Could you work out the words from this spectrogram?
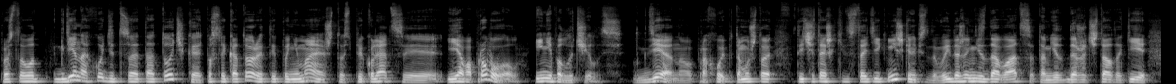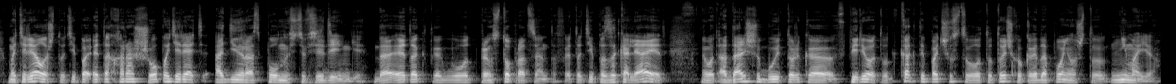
Просто вот где находится та точка, после которой ты понимаешь, что спекуляции я попробовал и не получилось? Где оно проходит? Потому что ты читаешь какие-то статьи, книжки написаны, вы даже не сдаваться. Там я даже читал такие материалы, что, типа, это хорошо потерять один раз полностью все деньги. Да, это как бы вот прям сто процентов. Это, типа, закаляет, вот, а дальше будет только вперед. Вот как ты почувствовал эту точку, когда понял, что не мое?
